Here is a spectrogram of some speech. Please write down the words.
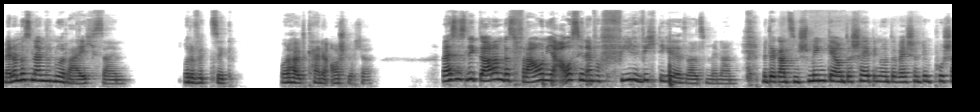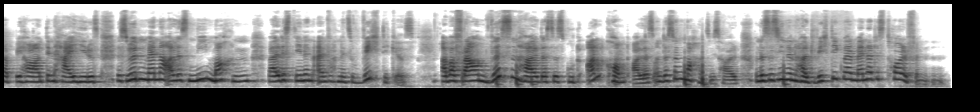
Männer müssen einfach nur reich sein. Oder witzig. Oder halt keine Arschlöcher. Weißt du, es liegt daran, dass Frauen ihr Aussehen einfach viel wichtiger ist als Männern. Mit der ganzen Schminke und der Shaping-Unterwäsche und dem Push-Up-BH und den High Heels. Das würden Männer alles nie machen, weil das denen einfach nicht so wichtig ist. Aber Frauen wissen halt, dass es gut ankommt alles und deswegen machen sie es halt. Und es ist ihnen halt wichtig, weil Männer das toll finden.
